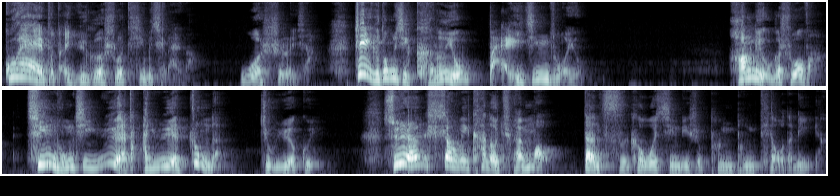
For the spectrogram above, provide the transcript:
怪不得于哥说提不起来呢。我试了一下，这个东西可能有百斤左右。行里有个说法，青铜器越大越重的就越贵。虽然尚未看到全貌，但此刻我心里是砰砰跳的厉害。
